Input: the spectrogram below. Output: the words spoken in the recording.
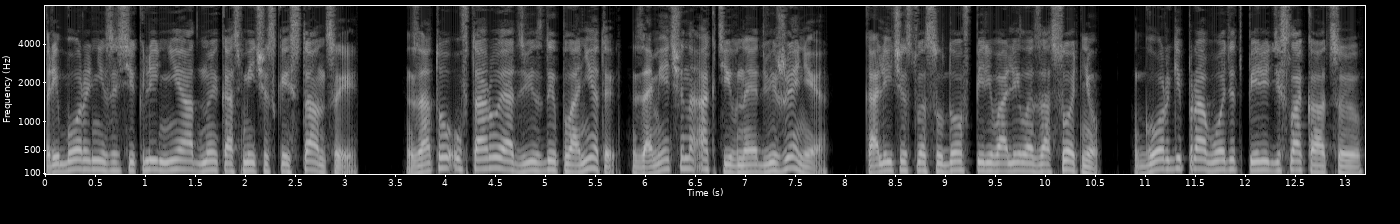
«Приборы не засекли ни одной космической станции. Зато у второй от звезды планеты замечено активное движение. Количество судов перевалило за сотню. Горги проводят передислокацию.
